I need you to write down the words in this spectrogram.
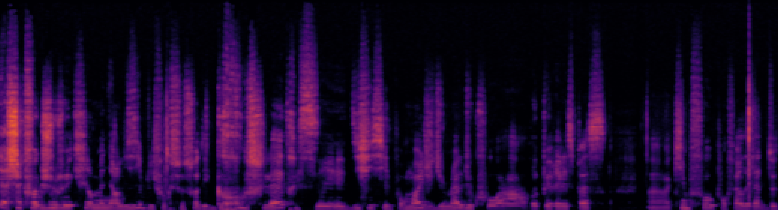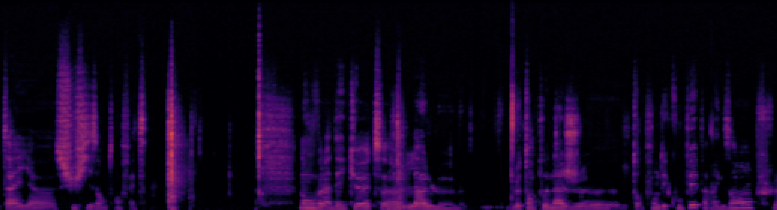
à chaque fois que je veux écrire de manière lisible, il faut que ce soit des grosses lettres et c'est difficile pour moi et j'ai du mal du coup à repérer l'espace qu'il me faut pour faire des lettres de taille euh, suffisante en fait. Donc voilà, des cuts. Euh, là, le, tamponnage, tampon découpé par exemple.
